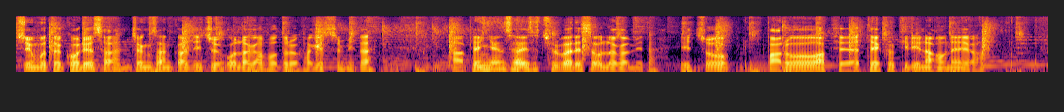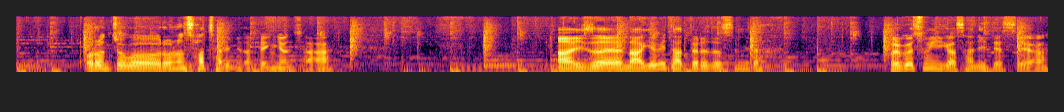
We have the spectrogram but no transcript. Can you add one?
지금부터 고려산 정상까지 쭉 올라가 보도록 하겠습니다. 아, 백년사에서 출발해서 올라갑니다. 이쪽 바로 앞에 데크길이 나오네요. 오른쪽으로는 사찰입니다. 백년사. 아 이제 낙엽이 다 떨어졌습니다. 벌거숭이가 산이 됐어요.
